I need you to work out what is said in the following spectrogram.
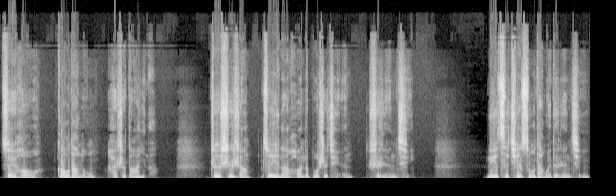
最后高大龙还是答应了。这世上最难还的不是钱，是人情。李次欠苏大伟的人情，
